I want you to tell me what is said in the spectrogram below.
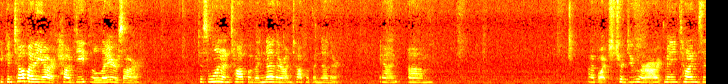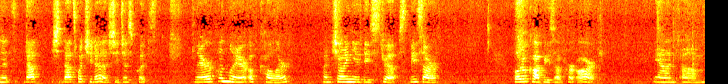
you can tell by the art how deep the layers are. Just one on top of another on top of another. And um, I've watched her do her art many times and it's that that's what she does. She just puts layer upon layer of color. I'm showing you these strips. These are photocopies of her art. And um,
